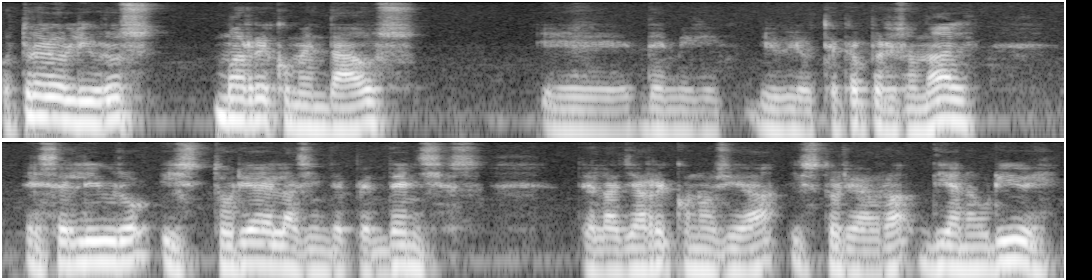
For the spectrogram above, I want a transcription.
Otro de los libros más recomendados eh, de mi biblioteca personal es el libro Historia de las Independencias, de la ya reconocida historiadora Diana Uribe,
